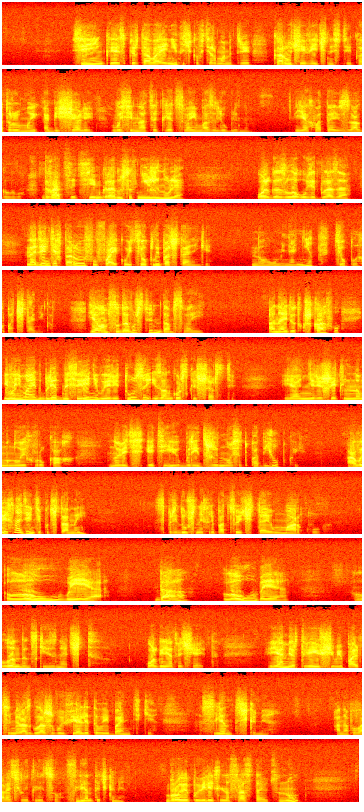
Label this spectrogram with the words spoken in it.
Синенькая спиртовая ниточка в термометре короче вечности, которую мы обещали 18 лет своим возлюбленным. Я хватаюсь за голову. 27 градусов ниже нуля. Ольга зло узит глаза. Наденьте вторую фуфайку и теплые подштанники. Но у меня нет теплых подштаников. Я вам с удовольствием дам свои. Она идет к шкафу и вынимает бледно-сиреневые ритузы из ангорской шерсти. Я нерешительно мну их в руках. Но ведь эти бриджи носят под юбкой. А вы их наденьте под штаны. С придушенной хрипотцой читаю марку. Лоуэя. Да, Лоуэя. Лондонский, значит. Ольга не отвечает. Я мертвеющими пальцами разглаживаю фиолетовые бантики. С ленточками. Она поворачивает лицо. С ленточками. Брови повелительно срастаются. Ну,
